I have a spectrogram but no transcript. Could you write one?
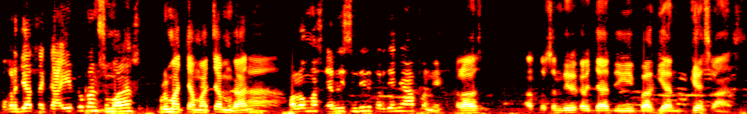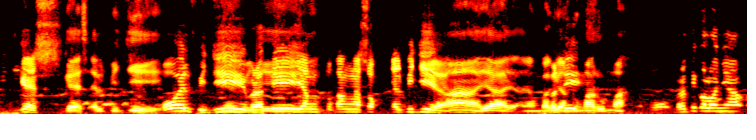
Pekerja TKI itu kan semuanya bermacam-macam kan? Nah. Kalau Mas Erli sendiri kerjanya apa nih? kalau aku sendiri kerja di bagian gas mas Gas. gas LPG Oh LPG, LPG. berarti yang tukang ngasok LPG ya? ah ya yang bagian rumah-rumah Oh, berarti kalau nya-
